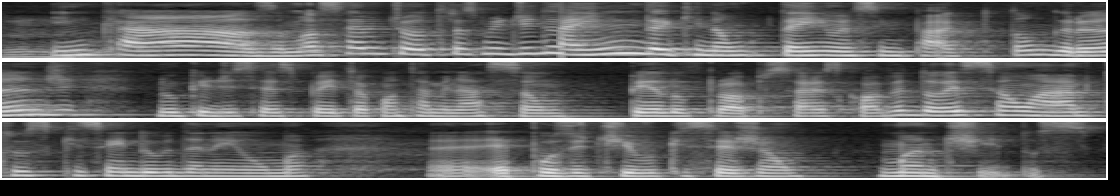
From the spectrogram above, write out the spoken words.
uhum. em casa, uma série de outras medidas, ainda que não tenham esse impacto tão grande no que diz respeito à contaminação pelo próprio SARS-CoV-2, são hábitos que, sem dúvida nenhuma, é, é positivo que sejam mantidos.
